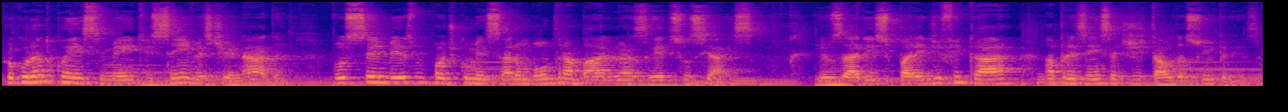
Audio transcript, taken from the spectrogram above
Procurando conhecimento e sem investir nada, você mesmo pode começar um bom trabalho nas redes sociais e usar isso para edificar a presença digital da sua empresa.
